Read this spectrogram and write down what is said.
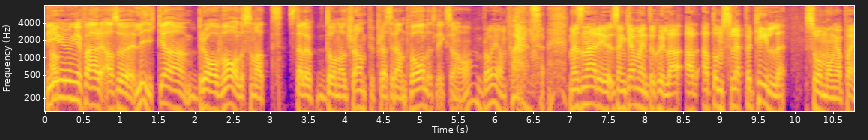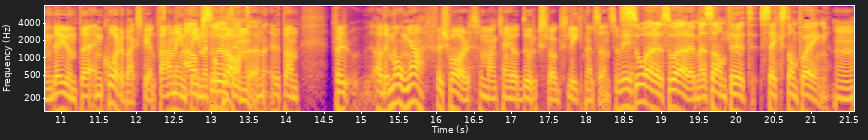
Det är ju ungefär alltså, lika bra val som att ställa upp Donald Trump i presidentvalet liksom. Ja, bra jämförelse. Men sen, är det ju, sen kan man inte skylla att, att de släpper till så många poäng. Det är ju inte en quarterbacks fel, för han är inte Absolut inne på inte. plan. Utan för, ja, det är många försvar som man kan göra durkslagsliknelsen. Så vi, Så är det, så är det, men samtidigt 16 poäng. Mm.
